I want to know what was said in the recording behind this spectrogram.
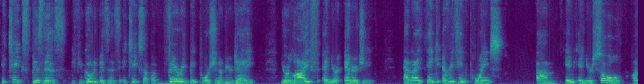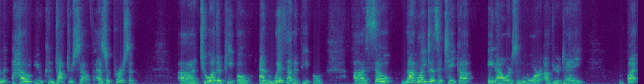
it takes business, if you go to business, it takes up a very big portion of your day, your life, and your energy. And I think everything points um, in, in your soul on how you conduct yourself as a person uh, to other people and with other people. Uh, so not only does it take up eight hours and more of your day, but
